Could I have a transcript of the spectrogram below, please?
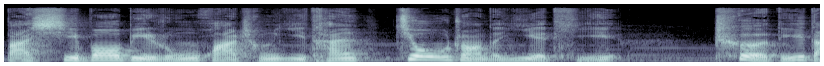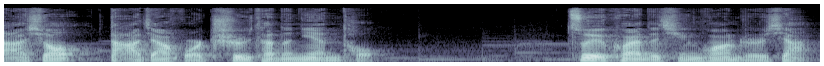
把细胞壁融化成一滩胶状的液体。彻底打消大家伙吃它的念头。最快的情况之下，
